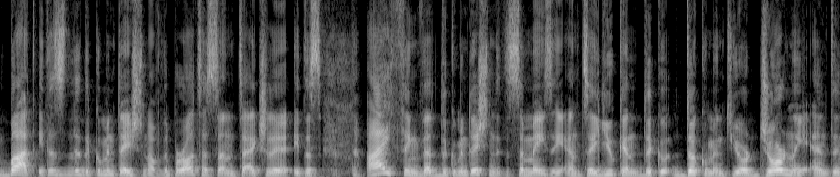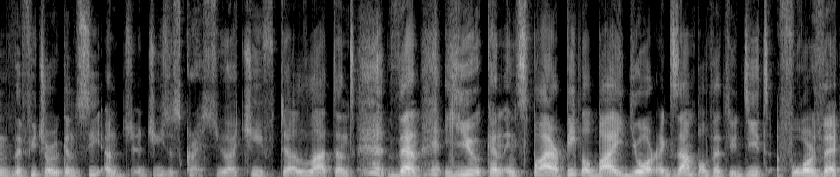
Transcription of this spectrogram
But it is the documentation of the process, and actually, it is. I think that documentation it is amazing, and uh, you can docu document your journey, and in the future you can see, and Jesus Christ, you achieved a lot, and then you can inspire people by your example that you did for the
